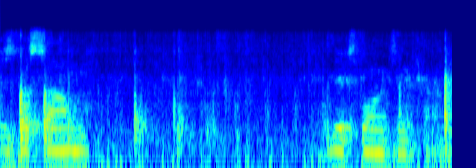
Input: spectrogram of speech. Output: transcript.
is the sum the exponents in a term.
